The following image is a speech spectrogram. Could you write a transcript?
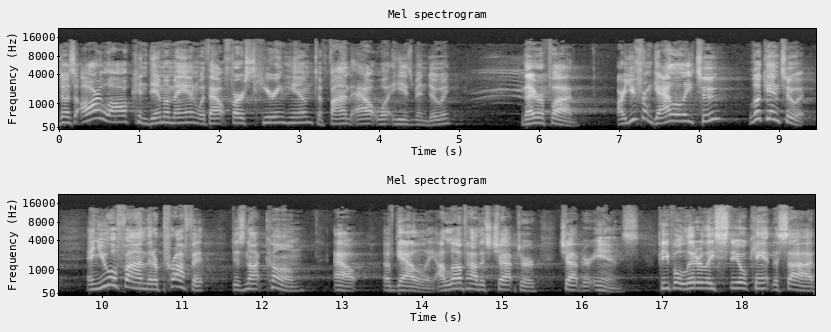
does our law condemn a man without first hearing him to find out what he has been doing? They replied, Are you from Galilee too? Look into it, and you will find that a prophet does not come out of Galilee. I love how this chapter chapter ends. People literally still can't decide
